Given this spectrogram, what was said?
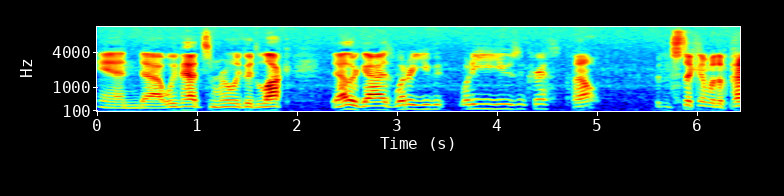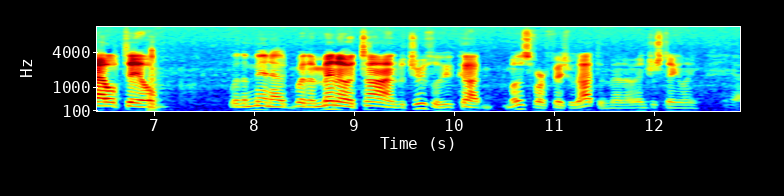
and uh, we've had some really good luck. The other guys, what are you what are you using, Chris? Well, been sticking with a paddle tail With a minnow. with a minnow at times, but truthfully, we've caught most of our fish without the minnow. Interestingly, Yeah.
